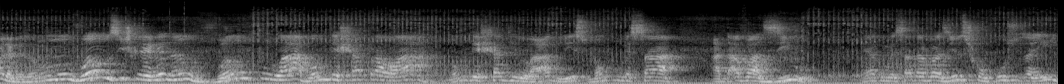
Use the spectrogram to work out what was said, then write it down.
Olha, não, não vamos se inscrever, não. Vamos pular, vamos deixar para lá. Vamos deixar de lado isso. Vamos começar a dar vazio. Né? Começar a dar vazio esses concursos aí.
